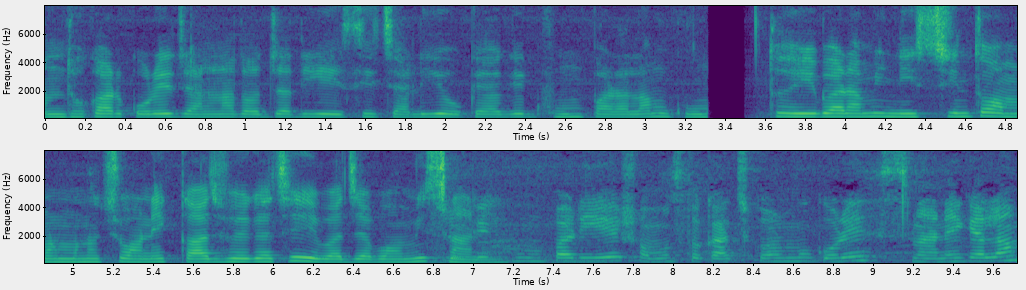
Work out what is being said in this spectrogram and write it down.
অন্ধকার করে জানলা দরজা দিয়ে এসি চালিয়ে ওকে আগে ঘুম পাড়ালাম। ঘুম তো এইবার আমি নিশ্চিন্ত আমার মনে হচ্ছে অনেক কাজ হয়ে গেছে এবার যাব আমি স্নানে। ঘুম পাড়িয়ে সমস্ত কাজকর্ম করে স্নানে গেলাম।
